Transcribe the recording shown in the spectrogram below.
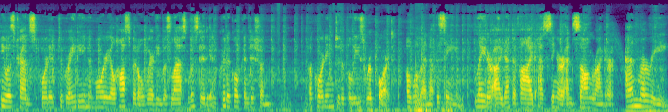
He was transported to Grady Memorial Hospital where he was last listed in critical condition. According to the police report, a woman at the scene, later identified as singer and songwriter Ann Marie,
